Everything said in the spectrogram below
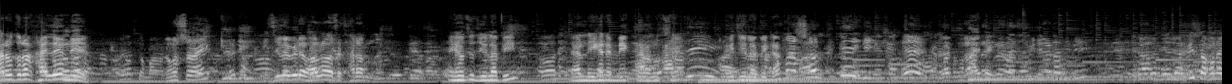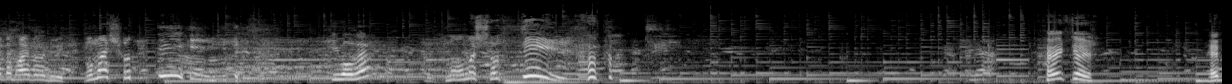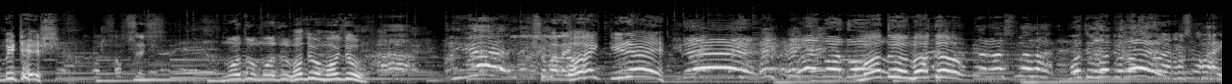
আরও তোরা খাইলে নে। নাই জিলাপিটা ভালো আছে খারাপ না। এই হচ্ছে জিলাপি and এখানে মেক করা হচ্ছে এই জিলাপিটা। তখন একটা ভয় করে দিবি ওমা সত্যি? কি বলবে? না ওমা সত্যি? Heavy taste. মধু মধু। মধু মধু। ওই কি রে মধু। মধু মধু। মধু মধু রসমালাই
